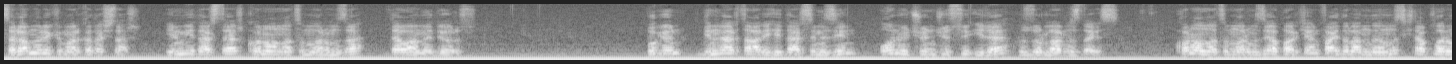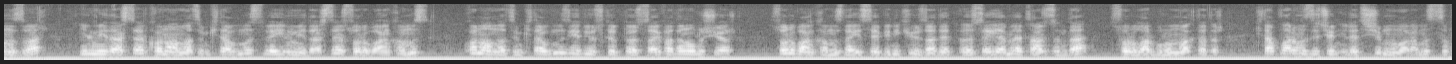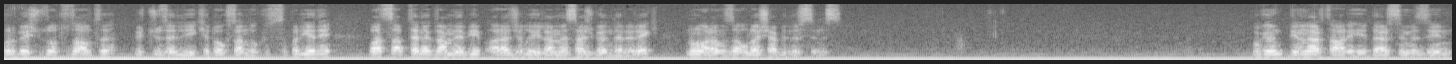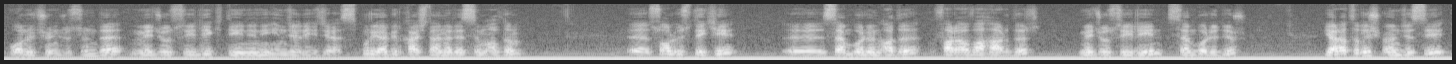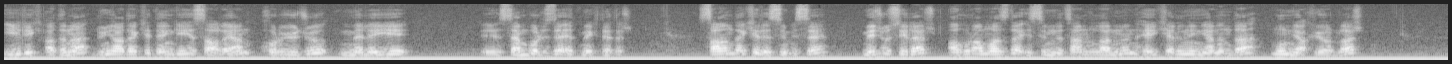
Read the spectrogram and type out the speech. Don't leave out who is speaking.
Speaker 1: Selamünaleyküm arkadaşlar. İlmi dersler konu anlatımlarımıza devam ediyoruz. Bugün dinler tarihi dersimizin 13.sü ile huzurlarınızdayız. Konu anlatımlarımızı yaparken faydalandığımız kitaplarımız var. İlmi dersler konu anlatım kitabımız ve ilmi dersler soru bankamız. Konu anlatım kitabımız 744 sayfadan oluşuyor. Soru bankamızda ise 1200 adet ÖSYM tarzında sorular bulunmaktadır. Kitaplarımız için iletişim numaramız 0536 352 9907. WhatsApp, Telegram ve Bip aracılığıyla mesaj göndererek numaramıza ulaşabilirsiniz. Bugün dinler tarihi dersimizin 13.sünde Mecusilik dinini inceleyeceğiz. Buraya birkaç tane resim aldım. Ee, sol üstteki e, sembolün adı Faravahar'dır. Mecusiliğin sembolüdür. Yaratılış öncesi iyilik adına dünyadaki dengeyi sağlayan koruyucu meleği e, sembolize etmektedir. Sağındaki resim ise Mecusiler Ahura Mazda isimli tanrılarının heykelinin yanında mum yakıyorlar.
